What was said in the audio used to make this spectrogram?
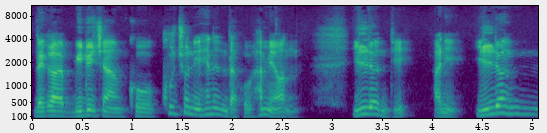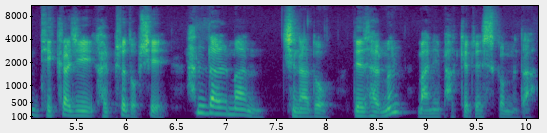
내가 미루지 않고 꾸준히 해낸다고 하면 1년 뒤, 아니 1년 뒤까지 갈 필요도 없이 한 달만 지나도 내 삶은 많이 바뀌어져 있을 겁니다.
